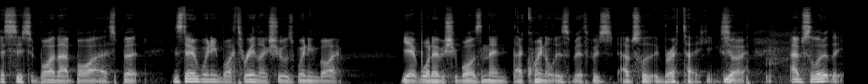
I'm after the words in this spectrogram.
assisted by that bias, but instead of winning by three lengths, she was winning by yeah, whatever she was. And then that Queen Elizabeth was absolutely breathtaking. So, absolutely.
